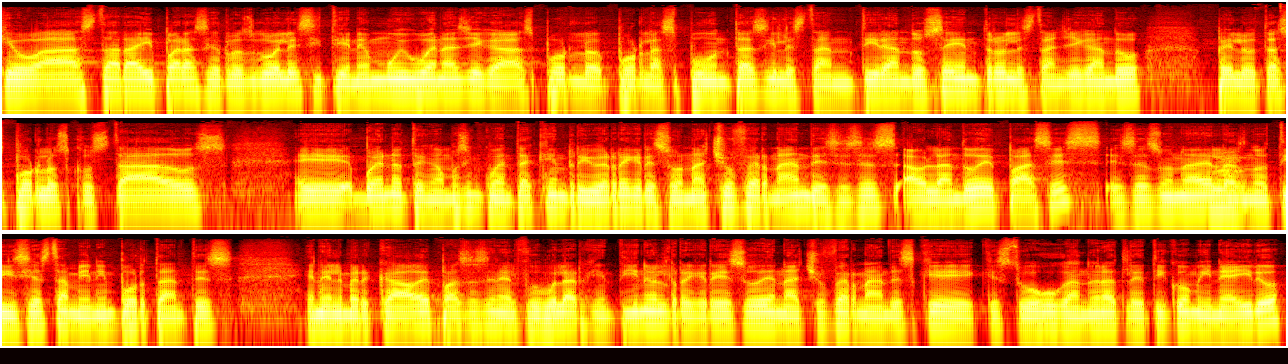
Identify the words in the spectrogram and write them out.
que va a estar ahí para hacer los goles y tiene muy buenas llegadas por, lo- por las puntas y le están tirando centros, le están llegando pelotas por los costados. Eh, bueno, tengamos en cuenta que en River regresó Nacho Fernández. Esa es, hablando de pases, esa es una de las noticias también importantes en el mercado de pases en el fútbol argentino, el regreso de Nacho Fernández que, que estuvo jugando en Atlético Mineiro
